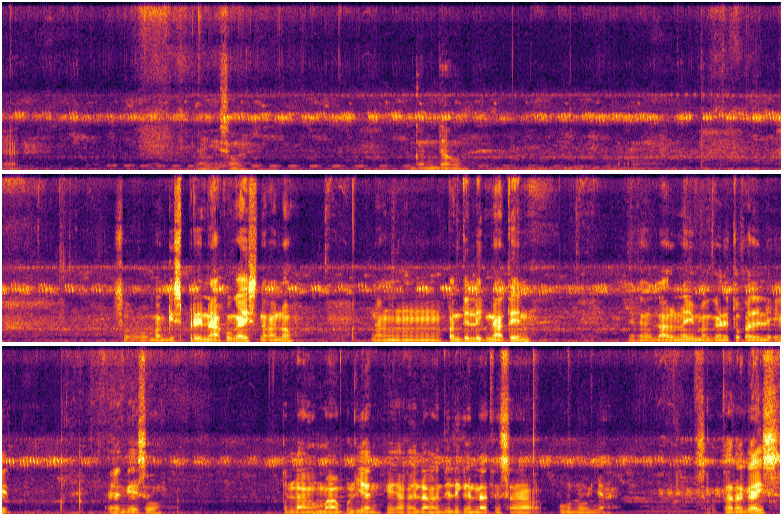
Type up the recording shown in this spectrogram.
Yan. Ay, so. Ganda oh. So, mag-spray na ako guys ng ano, ng pandilig natin. Lalo na yung mga ganito kaliliit. Ayan guys oh. Kailangan humabol yan. Kaya kailangan diligan natin sa puno niya. So, tara guys.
